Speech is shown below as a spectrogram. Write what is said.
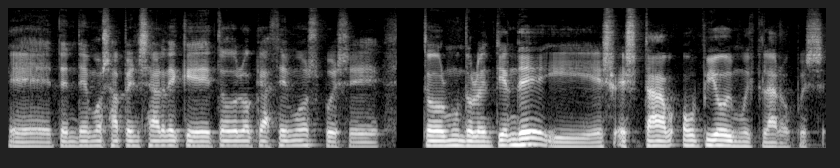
eh, tendemos a pensar de que todo lo que hacemos pues eh, todo el mundo lo entiende y es, está obvio y muy claro pues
